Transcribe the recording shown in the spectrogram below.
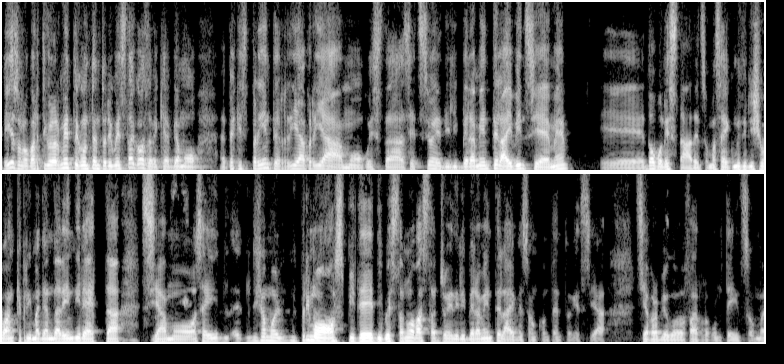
e io sono particolarmente contento di questa cosa perché abbiamo, eh, perché praticamente riapriamo questa sezione di Liberamente Live insieme e dopo l'estate, insomma, sai, come ti dicevo anche prima di andare in diretta, siamo, sei diciamo il primo ospite di questa nuova stagione di Liberamente Live e sono contento che sia, sia proprio farlo con te, insomma.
